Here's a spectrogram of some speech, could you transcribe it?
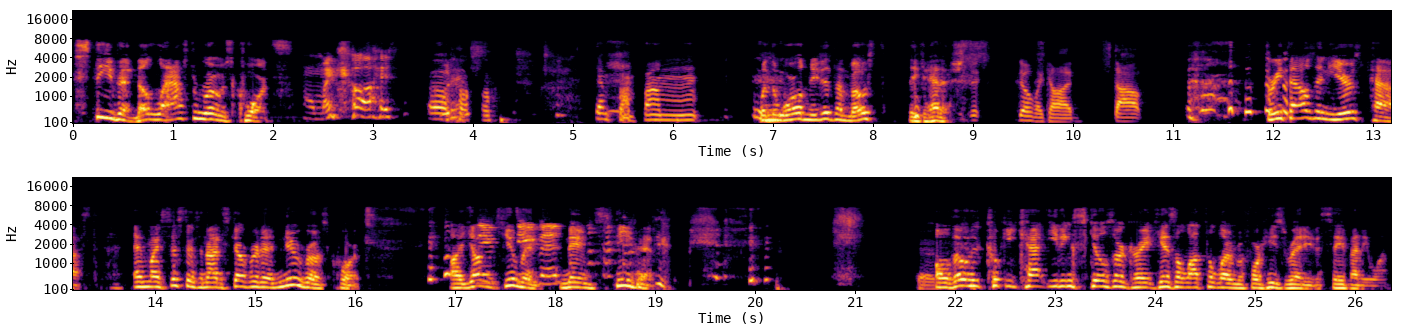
Steven, the last Rose Quartz. oh my god. Oh, dum, bum, bum. When the world needed them most, they vanished. Oh my god! Stop. 3,000 years passed, and my sisters and I discovered a new rose quartz. A young Named human Steven. named Steven. Although his cookie cat eating skills are great, he has a lot to learn before he's ready to save anyone.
